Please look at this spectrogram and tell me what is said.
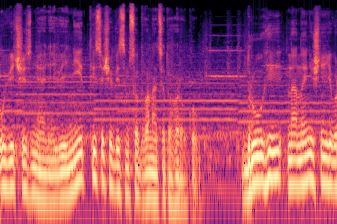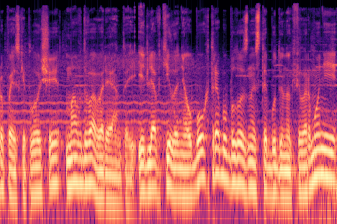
у вітчизняній війні 1812 року. Другий на нинішній європейській площі мав два варіанти, і для втілення обох треба було знести будинок філармонії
